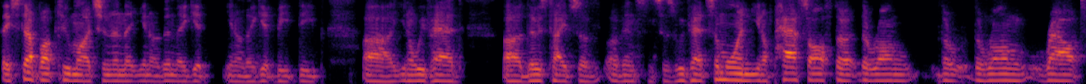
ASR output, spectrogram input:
they step up too much and then they you know then they get you know they get beat deep. Uh you know we've had uh those types of of instances. We've had someone you know pass off the the wrong the the wrong route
